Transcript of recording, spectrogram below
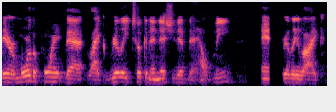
They were more the point that like really took an initiative to help me and really like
